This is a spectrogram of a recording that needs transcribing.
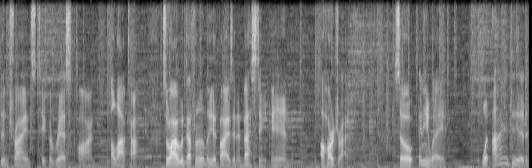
than trying to take the risk on a laptop. So I would definitely advise in investing in a hard drive. So anyway, what I did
